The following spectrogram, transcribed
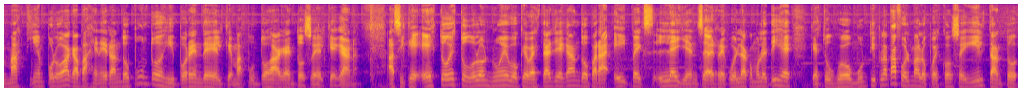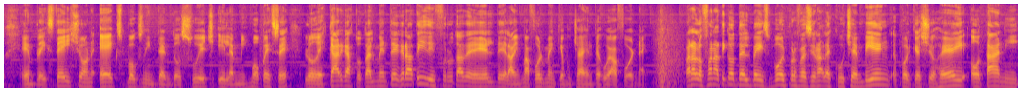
más tiempo lo haga, va generando puntos y por ende el que más puntos haga, entonces el que gana. Así que esto es todo lo nuevo que va a estar llegando para Apex Legends. Recuerda, como les dije, que esto es un juego multiplataforma, lo puedes conseguir tanto en PlayStation, Xbox, Nintendo Switch y el mismo PC. Lo descargas totalmente gratis y disfruta de él de la misma forma en que mucha gente juega Fortnite. Para los fanáticos del béisbol profesional, escuchen bien, porque Shohei Otani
